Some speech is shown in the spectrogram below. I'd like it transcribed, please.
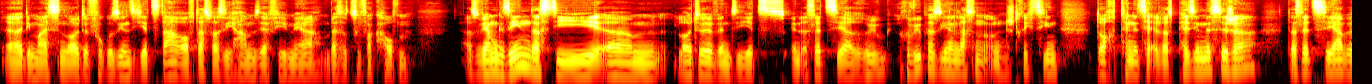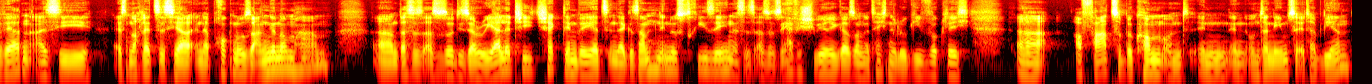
äh, die meisten Leute fokussieren sich jetzt darauf, das, was sie haben, sehr viel mehr und besser zu verkaufen. Also wir haben gesehen, dass die ähm, Leute, wenn sie jetzt in das letzte Jahr Revue passieren lassen und einen Strich ziehen, doch tendenziell etwas pessimistischer das letzte Jahr bewerten, als sie es noch letztes Jahr in der Prognose angenommen haben. Ähm, das ist also so dieser Reality-Check, den wir jetzt in der gesamten Industrie sehen. Es ist also sehr viel schwieriger, so eine Technologie wirklich äh, auf Fahrt zu bekommen und in, in Unternehmen zu etablieren.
